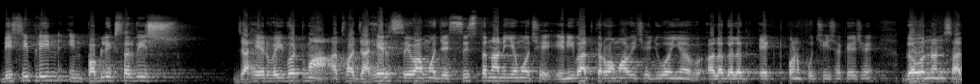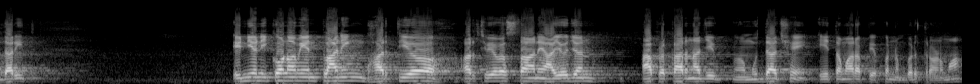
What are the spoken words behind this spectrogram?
ડિસિપ્લિન ઇન પબ્લિક સર્વિસ જાહેર વહીવટમાં અથવા જાહેર સેવામાં જે શિસ્તના નિયમો છે એની વાત કરવામાં આવી છે. જુઓ, અહીંયા અલગ અલગ એક્ટ પણ પૂછી શકે છે. ગવર્નન્સ આધારિત. ઇન્ડિયન ઇકોનોમી એન્ડ પ્લાનિંગ ભારતીય અર્થવ્યવસ્થા અને આયોજન. આ પ્રકારના જે મુદ્દા છે એ તમારા પેપર નંબર ત્રણમાં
